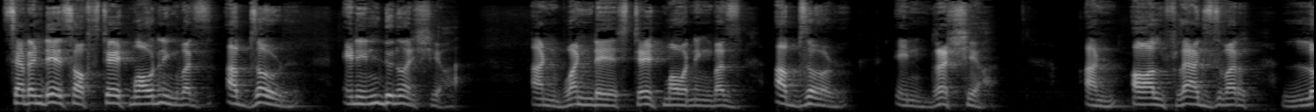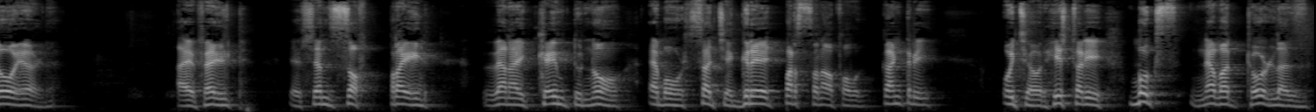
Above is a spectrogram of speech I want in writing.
seven days of state mourning was observed in Indonesia, and one day state mourning was observed in Russia, and all flags were lowered. I felt a sense of pride when I came to know about such a great person of our country, which our history books never told us.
